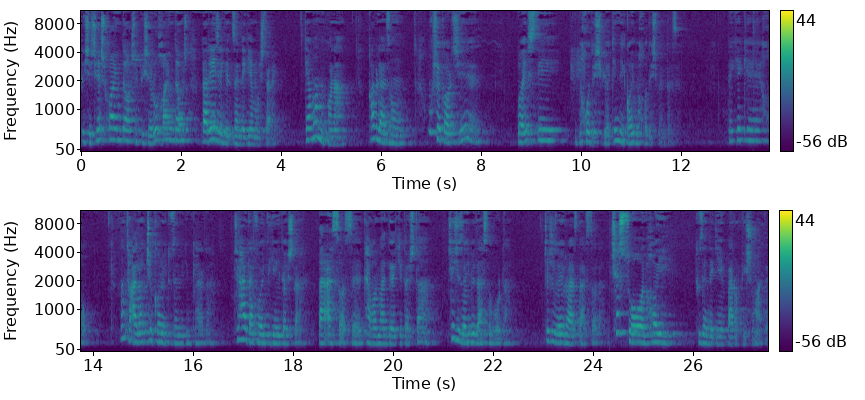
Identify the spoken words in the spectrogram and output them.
پیش چشم خواهیم داشت و پیش رو خواهیم داشت برای زندگی مشترک. گمان می‌کنم قبل از اون اون شکارچیه بایستی به خودش بیاد یه نگاهی به خودش بندازه. بگه که خب من تا الان چه کاری تو زندگیم کردم؟ چه هدفهای دیگه ای داشتم؟ بر اساس توانمندی که داشتم چه چیزایی به دست آوردم؟ چه چیزایی رو از دست دادم چه سوالهایی تو زندگی برام پیش اومده؟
